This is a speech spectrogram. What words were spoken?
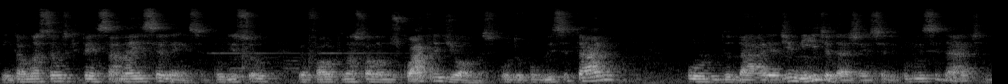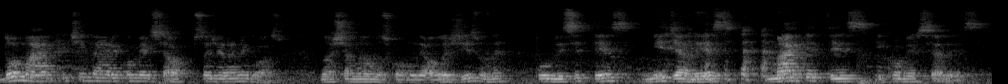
Então nós temos que pensar na excelência. Por isso eu, falo que nós falamos quatro idiomas: o do publicitário, o da área de mídia, da agência de publicidade, do marketing, da área comercial que precisa gerar negócio. Nós chamamos como neologismo, né? Publicitês, medialês, marketês e comercialês.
